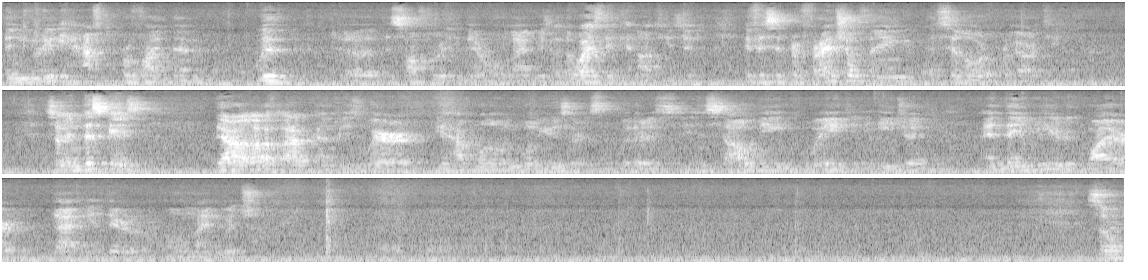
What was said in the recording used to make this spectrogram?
then you really have to provide them with uh, the software in their own language. Otherwise, they cannot use it. If it's a preferential thing, it's a lower priority. So in this case, there are a lot of Arab countries where you have monolingual users, whether it's in Saudi, in Kuwait, in Egypt, and they really require that in their own language. So,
